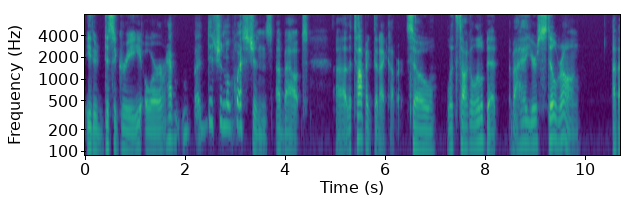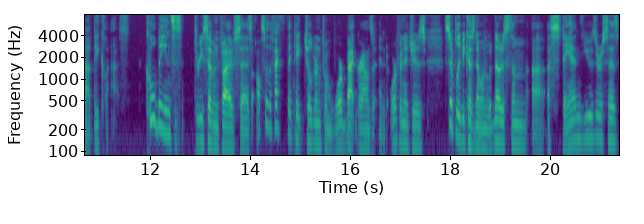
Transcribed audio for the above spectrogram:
either disagree or have additional questions about uh, the topic that I cover. So let's talk a little bit about how you're still wrong about D class. Cool Beans 375 says also the fact that they take children from war backgrounds and orphanages simply because no one would notice them. Uh, a stand user says,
